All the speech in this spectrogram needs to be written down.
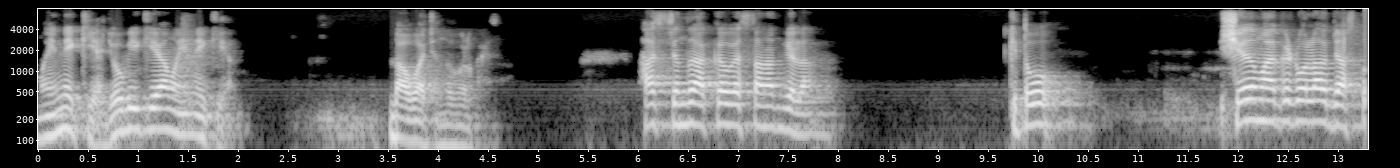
मैंने किया जो भी किया मैंने किया. दहावा चंद्र ओळखायचा हाच चंद्र अकराव्या स्थानात गेला. की तो शेअर मार्केटवाला जास्त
